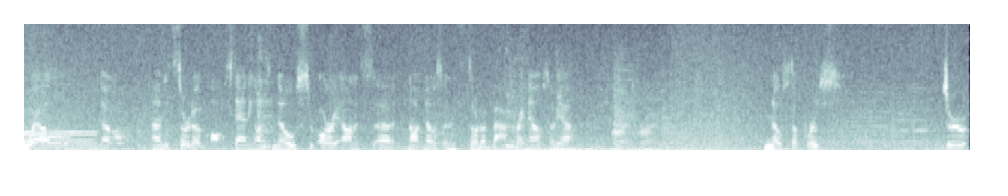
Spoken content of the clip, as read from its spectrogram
Well, no. And it's sort of standing on its nose, or on its, uh, not nose, and it's sort of back right now, so yeah. Right, right. Nose upwards. So we're,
